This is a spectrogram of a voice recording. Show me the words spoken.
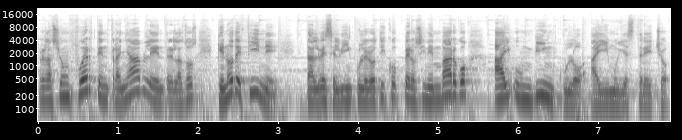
relación fuerte, entrañable entre las dos, que no define tal vez el vínculo erótico, pero sin embargo hay un vínculo ahí muy estrecho.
